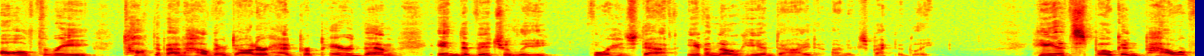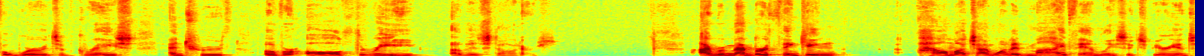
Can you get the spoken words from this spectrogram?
all three talked about how their daughter had prepared them individually for his death, even though he had died unexpectedly. He had spoken powerful words of grace and truth over all three of his daughters. I remember thinking how much I wanted my family's experience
